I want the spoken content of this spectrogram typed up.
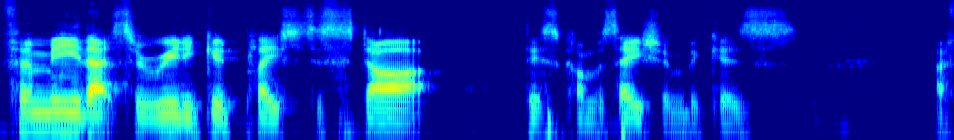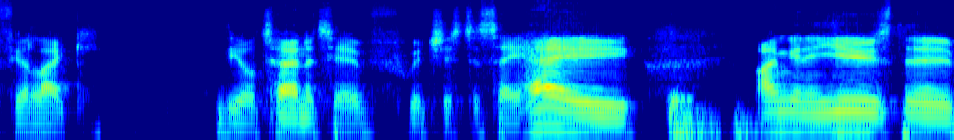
for me, that's a really good place to start this conversation because I feel like the alternative, which is to say, "Hey, I'm going to use the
